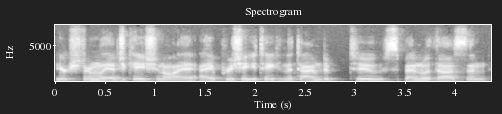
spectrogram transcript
you're extremely educational. I, I, appreciate you taking the time to, to spend with us and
